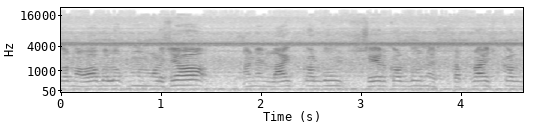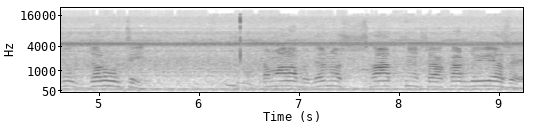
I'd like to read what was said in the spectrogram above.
તો નવા બ્લોગમાં મળશે અને લાઈક કરજો શેર કરજો ને સબસ્ક્રાઈબ કરજો જરૂરથી. તમારા બધાનો સાથ ને સહકાર જોઈએ છે.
